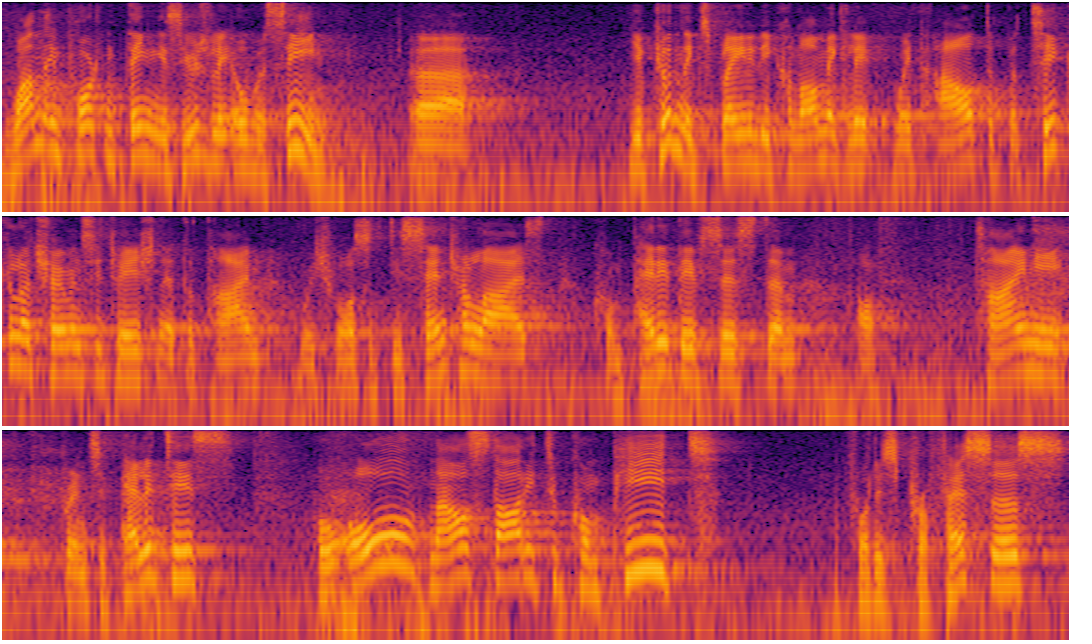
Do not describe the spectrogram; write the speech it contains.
one important thing is usually overseen. Uh, you couldn't explain it economically without the particular German situation at the time, which was a decentralized, competitive system of tiny principalities who all now started to compete for these professors.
